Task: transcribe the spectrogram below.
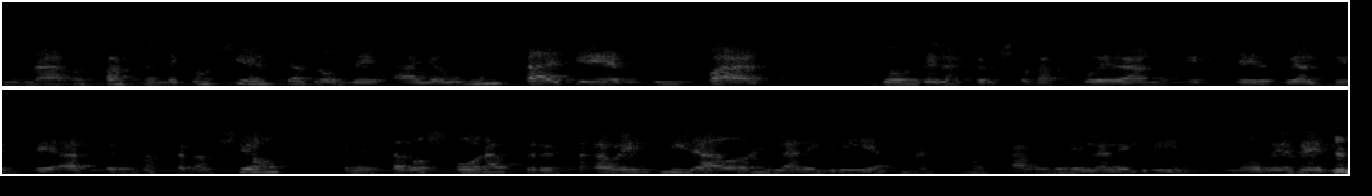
una expansión de conciencia donde haya un taller grupal donde las personas puedan este, realmente hacer una sanación en estas dos horas, pero esta vez mirado desde la alegría, maestro Carlos, desde la alegría, no desde el Qué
